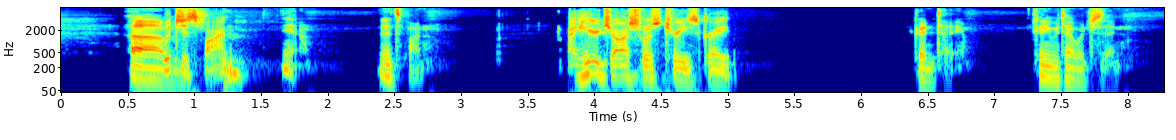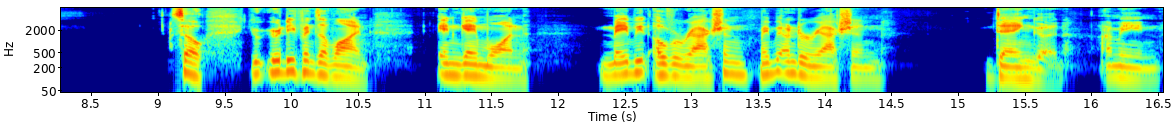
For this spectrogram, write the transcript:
Um, which is fine. yeah, it's fine. I hear Joshua's tree's great. Couldn't tell you. Couldn't even tell you what you said. So your, your defensive line in game one, maybe overreaction, maybe underreaction, dang good. I mean,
